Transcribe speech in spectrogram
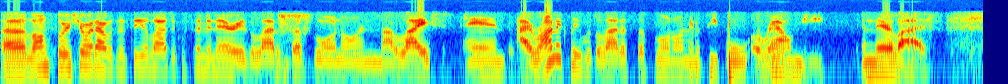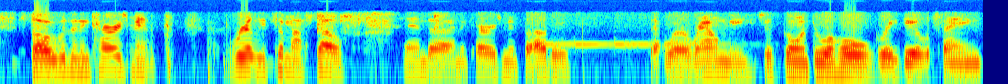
Uh, long story short, I was in theological seminary. There's a lot of stuff going on in my life, and ironically, was a lot of stuff going on in the people around me in their lives. So it was an encouragement, really, to myself, and uh, an encouragement for others that were around me, just going through a whole great deal of things,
